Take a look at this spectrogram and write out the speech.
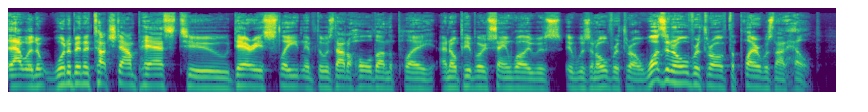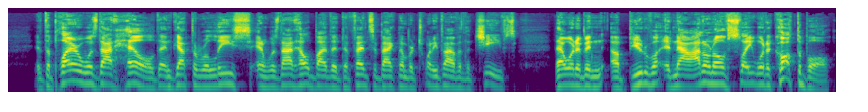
That would would have been a touchdown pass to Darius Slayton if there was not a hold on the play. I know people are saying, well, it was it was an overthrow. It wasn't an overthrow if the player was not held. If the player was not held and got the release and was not held by the defensive back number 25 of the Chiefs, that would have been a beautiful. And now I don't know if Slayton would have caught the ball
